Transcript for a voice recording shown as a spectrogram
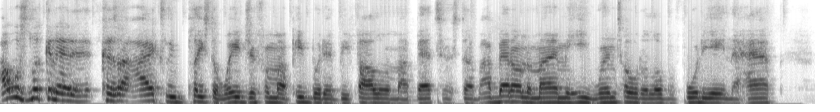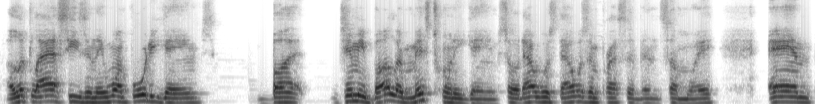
I was looking at it because I actually placed a wager for my people that be following my bets and stuff. I bet on the Miami Heat win total over 48 and a half. I looked last season, they won 40 games, but Jimmy Butler missed 20 games, so that was that was impressive in some way. And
